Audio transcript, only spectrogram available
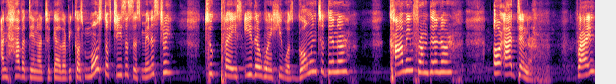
and have a dinner together because most of Jesus' ministry took place either when he was going to dinner, coming from dinner, or at dinner, right?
